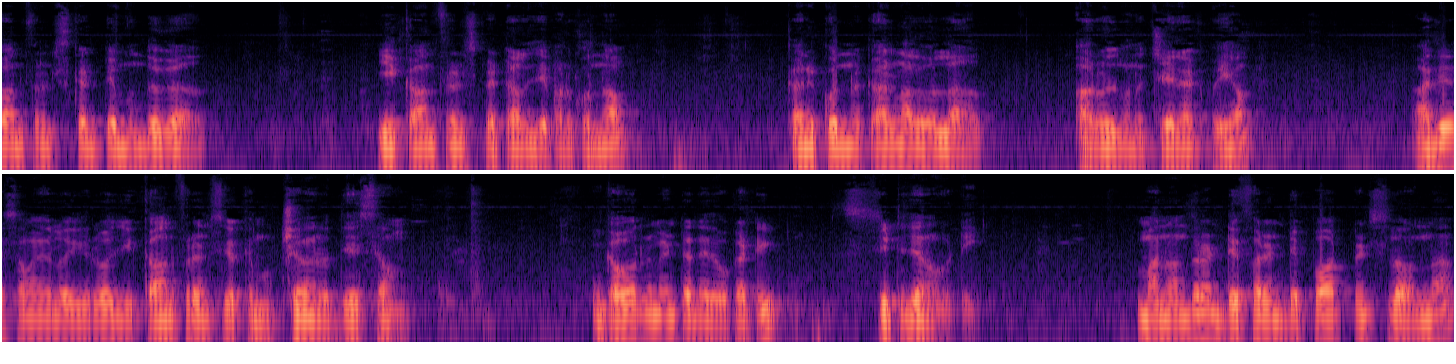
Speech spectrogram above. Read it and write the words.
కాన్ఫరెన్స్ కంటే ముందుగా ఈ కాన్ఫరెన్స్ పెట్టాలని చెప్పి అనుకున్నాం. కానీ కొన్ని కారణాల వల్ల ఆ రోజు మనం చేయలేకపోయాం. అదే సమయంలో ఈరోజు ఈ కాన్ఫరెన్స్ యొక్క ముఖ్యమైన ఉద్దేశం గవర్నమెంట్ అనేది ఒకటి సిటిజన్ ఒకటి. మనమందరం డిఫరెంట్ డిపార్ట్మెంట్స్లో ఉన్న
